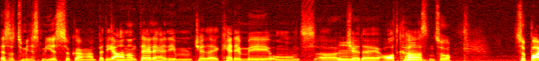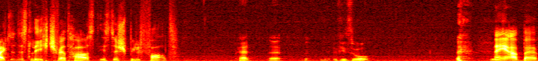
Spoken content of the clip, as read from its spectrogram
also zumindest mir ist es so gegangen, bei den anderen Teilen halt eben Jedi Academy und äh, mhm. Jedi Outcast mhm. und so. Sobald du das Lichtschwert hast, ist das Spiel Fahrt. Hä? Äh, wieso? Naja, bei,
